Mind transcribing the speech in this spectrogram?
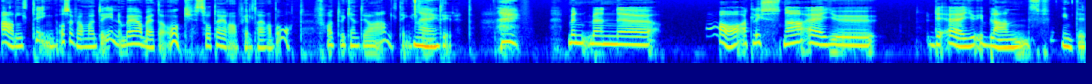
allting. Och så får man ta in och bearbeta och sortera och filtrera bort. För att vi kan inte göra allting Nej. samtidigt. Men, men eh, ja, att lyssna är ju, det är ju ibland inte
